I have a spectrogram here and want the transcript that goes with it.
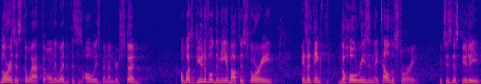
nor is this the, the only way that this has always been understood. But what's beautiful to me about this story is I think the whole reason they tell the story, which is this beauty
